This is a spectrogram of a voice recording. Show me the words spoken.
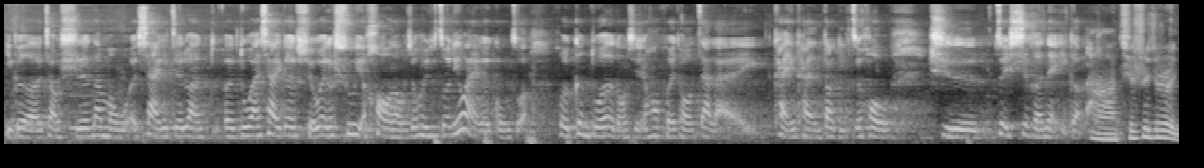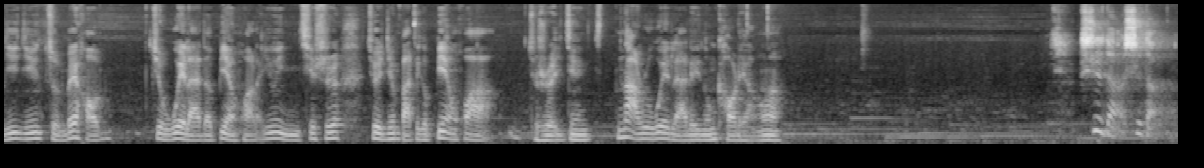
一个教师，那么我下一个阶段读呃读完下一个学位的书以后呢，我就会去做另外一个工作或者更多的东西，然后回头再来看一看到底最后是最适合哪一个吧。啊，其实就是你已经准备好就未来的变化了，因为你其实就已经把这个变化就是已经纳入未来的一种考量了。是的，是的。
